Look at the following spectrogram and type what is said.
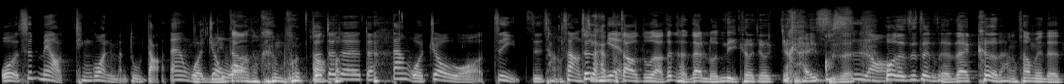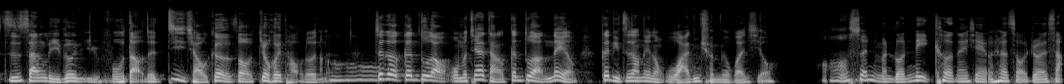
我是没有听过你们督导，但我就我对对对对对，但我就我自己职场上这个还不叫督导，这个可能在伦理课就就开始了，哦是哦，或者是这个可能在课堂上面的智商理论与辅导的技巧课的时候就会讨论了。哦，这个跟督导，我们现在讲的跟督导内容跟你智商内容完全没有关系哦。哦，所以你们伦理课那些有些时候就会上，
